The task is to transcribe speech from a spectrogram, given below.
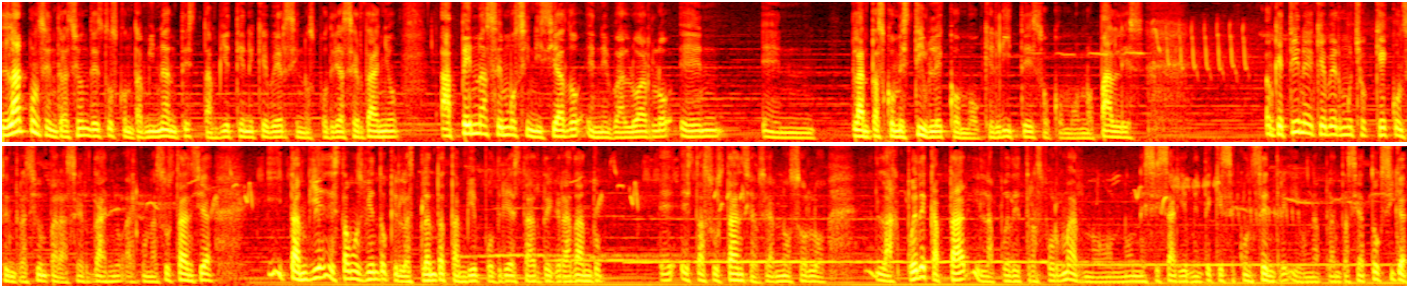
La concentración de estos contaminantes también tiene que ver si nos podría hacer daño. Apenas hemos iniciado en evaluarlo en, plantas comestibles como quelites o como nopales, aunque tiene que ver mucho qué concentración para hacer daño a alguna sustancia. Y también estamos viendo que las plantas también podría estar degradando eh, esta sustancia, o sea, no solo la puede captar y la puede transformar, no, no necesariamente que se concentre y una planta sea tóxica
